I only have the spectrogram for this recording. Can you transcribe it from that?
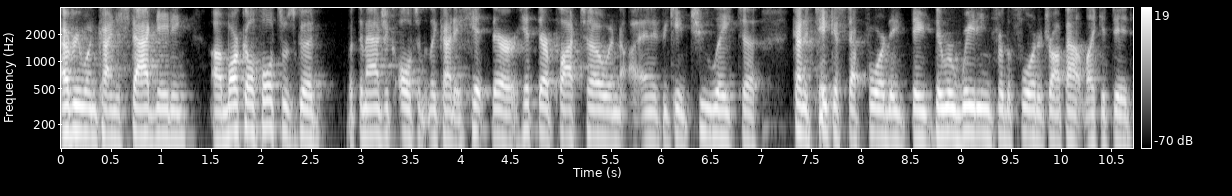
everyone kind of stagnating. Uh, Markelle Fultz was good, but the Magic ultimately kind of hit their hit their plateau, and and it became too late to kind of take a step forward. They they they were waiting for the floor to drop out like it did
